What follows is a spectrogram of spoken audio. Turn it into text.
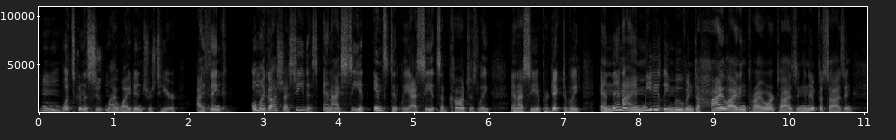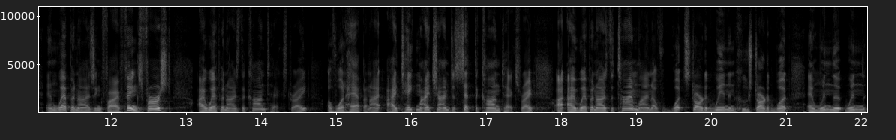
hmm, what's going to suit my white interest here? I think, oh my gosh, I see this. And I see it instantly. I see it subconsciously and I see it predictably. And then I immediately move into highlighting, prioritizing, and emphasizing and weaponizing five things. First, I weaponize the context, right, of what happened. I, I take my time to set the context, right? I, I weaponize the timeline of what started when and who started what and when the when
